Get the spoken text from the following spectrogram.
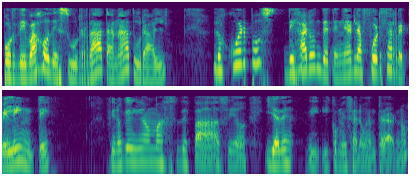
por debajo de su rata natural, los cuerpos dejaron de tener la fuerza repelente, sino que iban más despacio y ya y comenzaron a entrar, ¿no?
